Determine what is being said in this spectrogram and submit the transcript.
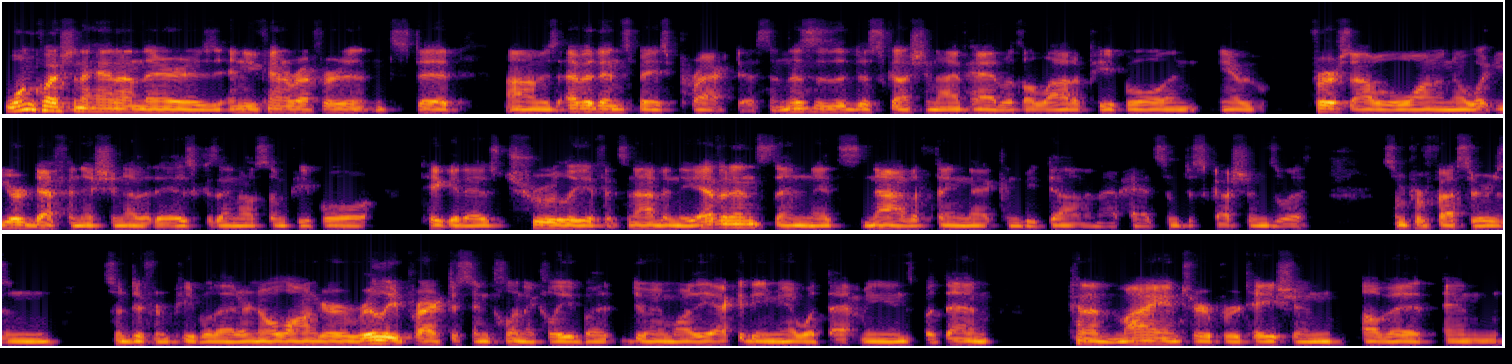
one question I had on there is, and you kind of referenced it, um, is evidence-based practice, and this is a discussion I've had with a lot of people. And you know, first I will want to know what your definition of it is, because I know some people take it as truly if it's not in the evidence, then it's not a thing that can be done. And I've had some discussions with some professors and some different people that are no longer really practicing clinically, but doing more of the academia, what that means. But then, kind of my interpretation of it, and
